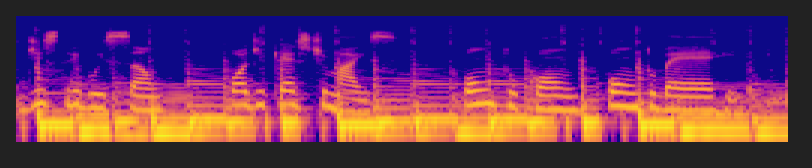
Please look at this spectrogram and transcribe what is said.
Distribuição podcastmais.com.br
